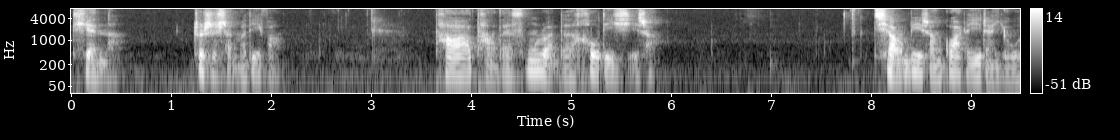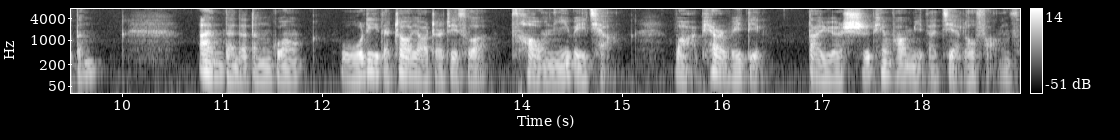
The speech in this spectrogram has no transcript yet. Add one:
天哪，这是什么地方？他躺在松软的厚地席上，墙壁上挂着一盏油灯，暗淡的灯光。无力的照耀着这所草泥围墙、瓦片为顶、大约十平方米的简陋房子。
